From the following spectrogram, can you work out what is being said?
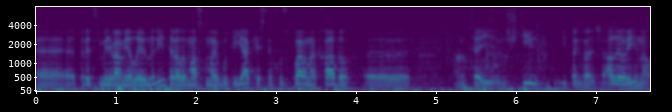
е, 30 мг я лию на літр, але масло має бути якісне, хускварна, хадо, цей штіль і так далі, але оригінал.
